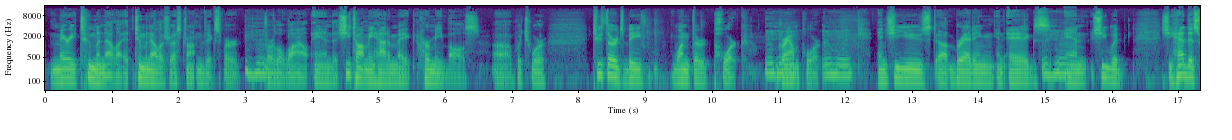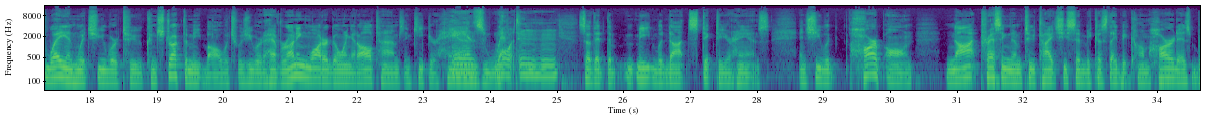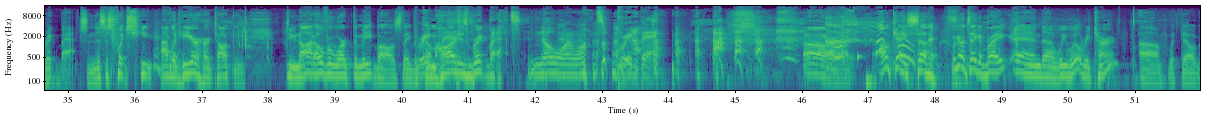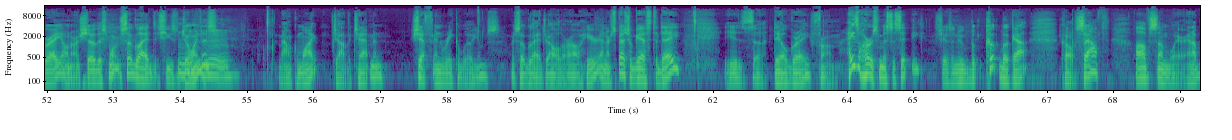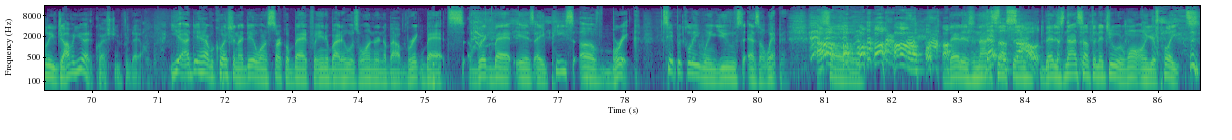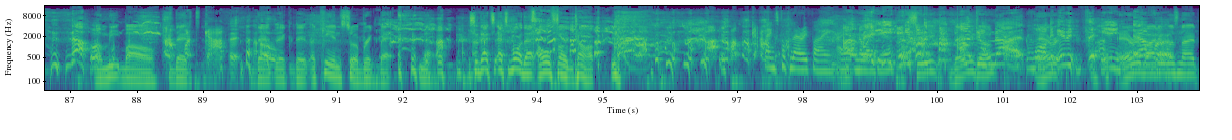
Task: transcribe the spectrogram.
Mary Tuminello at Tuminello's restaurant in Vicksburg for a little while, and she taught me how to make her meatballs, uh, which were two thirds beef, one third pork, ground pork, and she used uh, breading and eggs, and she would. She had this way in which you were to construct the meatball, which was you were to have running water going at all times and keep your hands, Hands wet. mo- so that the meat would not stick to your hands. And she would harp on not pressing them too tight, she said, because they become hard as brickbats. And this is what she, I would hear her talking. Do not overwork the meatballs. They become hard as brickbats. No one wants a brickbat. All right. Okay, so we're going to take a break and uh, we will return uh, with Dale Gray on our show this morning. We're so glad that she's joined us. Malcolm White, Java Chatman, Chef Enrika Williams. We're so glad y'all are all here. And our special guest today is uh, Dale Gray from. Hazlehurst, Mississippi. She has a new book, cookbook out called South of Somewhere. And I believe, Java, you had a question for Dale. Yeah, I did have a question. I did want to circle back for anybody who was wondering about brickbats. A brickbat is a piece of brick typically when used as a weapon. So that is not That's something assault. that is not something that you would want on your plates. No. A meatball oh that God. that, that, that akin to a brickbat. So that's that's more that old folk talk. Thanks for clarifying. I had no idea. See, there I you do not want Every- anything. Everybody ever. was not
